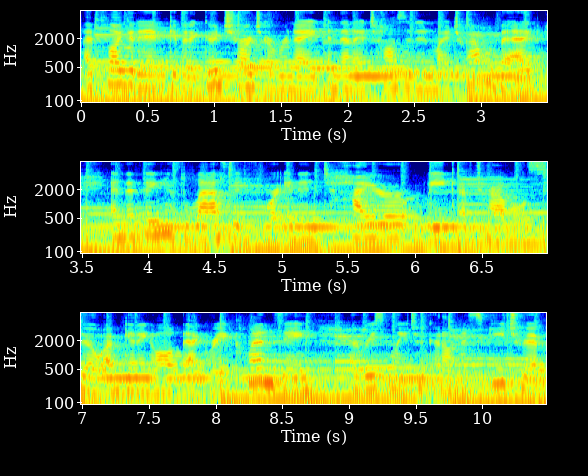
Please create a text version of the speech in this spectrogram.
I plug it in, give it a good charge overnight, and then I toss it in my travel bag. And the thing has lasted for an entire week of travel. So I'm getting all of that great cleansing. I recently took it on a ski trip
